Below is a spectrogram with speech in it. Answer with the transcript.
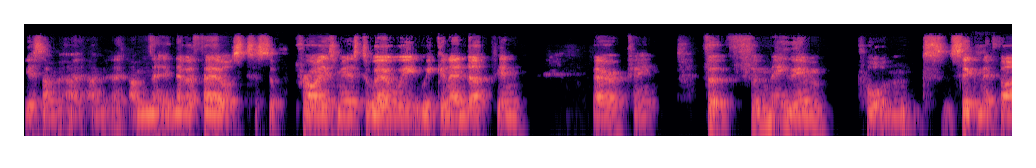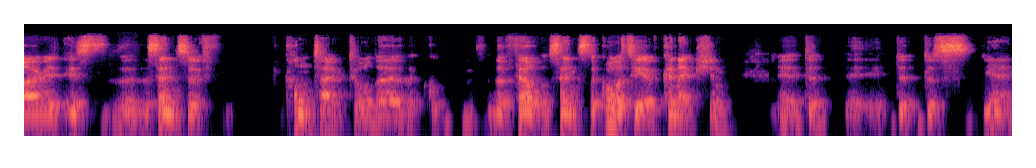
yes, I'm, I'm, I'm, it never fails to surprise me as to where we, we can end up in therapy. For, for me, the important signifier is the, the sense of contact or the, the, the felt sense, the quality of connection. does yeah?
